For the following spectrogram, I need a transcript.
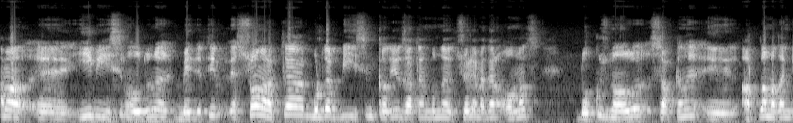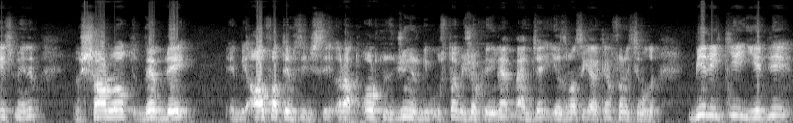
Ama e, iyi bir isim olduğunu belirteyim. Ve son olarak da burada bir isim kalıyor. Zaten bunları söylemeden olmaz. 9 nolu safkanı e, atlamadan geçmeyelim. Charlotte Webley e, bir alfa temsilcisi Irat Ortuz Junior gibi usta bir jockey ile bence yazılması gereken son isim olur. 1, 2, 7,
